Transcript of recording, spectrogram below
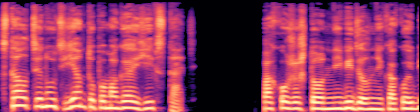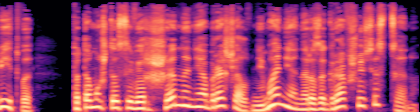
стал тянуть Янту, помогая ей встать. Похоже, что он не видел никакой битвы, потому что совершенно не обращал внимания на разыгравшуюся сцену.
